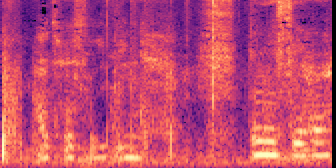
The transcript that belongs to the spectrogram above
That's her sleeping. Can you see her?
